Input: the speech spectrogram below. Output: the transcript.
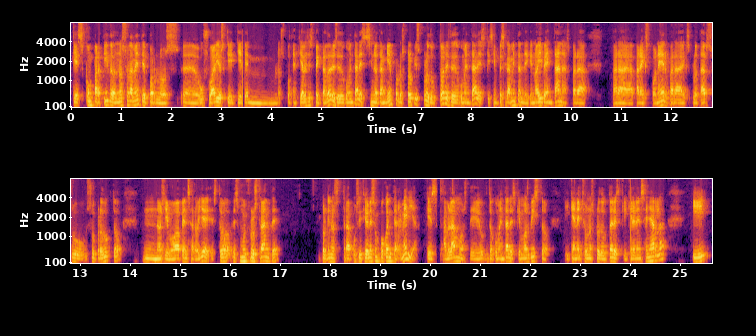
que es compartido no solamente por los eh, usuarios que quieren, los potenciales espectadores de documentales, sino también por los propios productores de documentales, que siempre se lamentan de que no hay ventanas para, para, exponer, para explotar su, su producto, nos llevó a pensar, oye, esto es muy frustrante porque nuestra posición es un poco intermedia, que es hablamos de documentales que hemos visto y que han hecho unos productores que quieren enseñarla y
